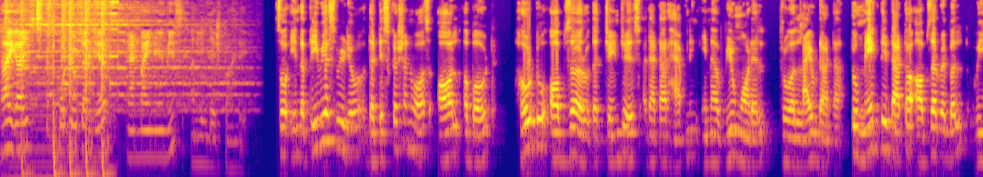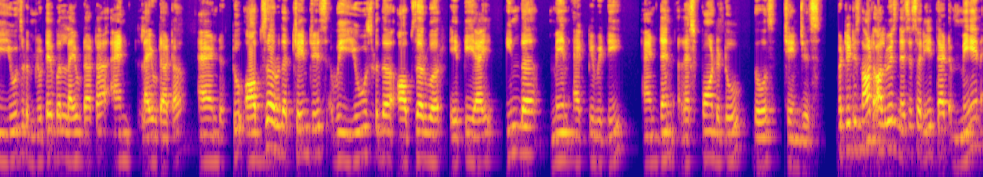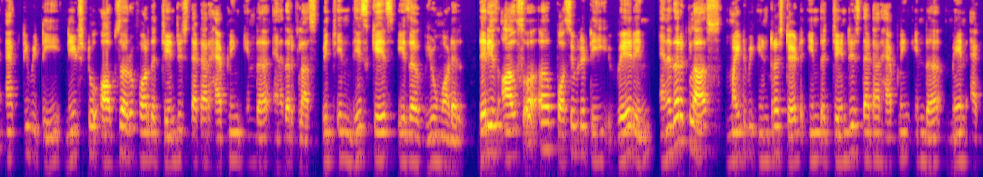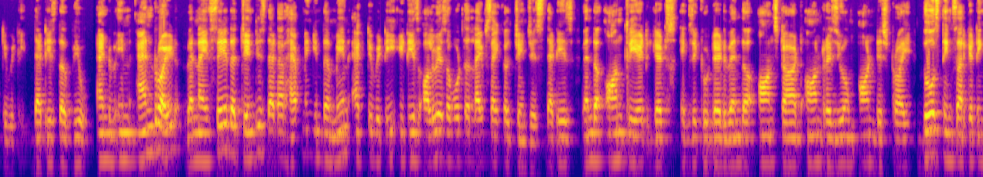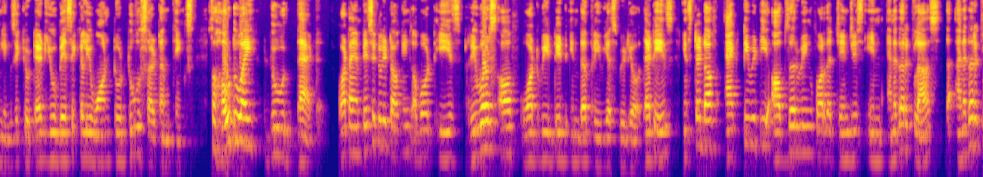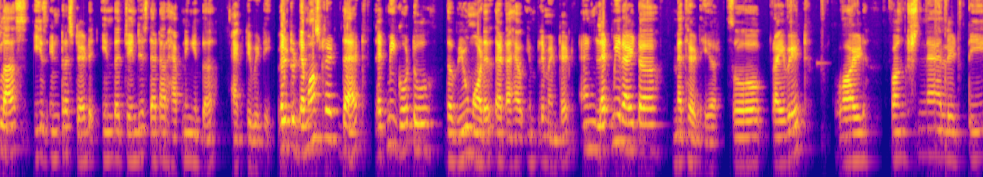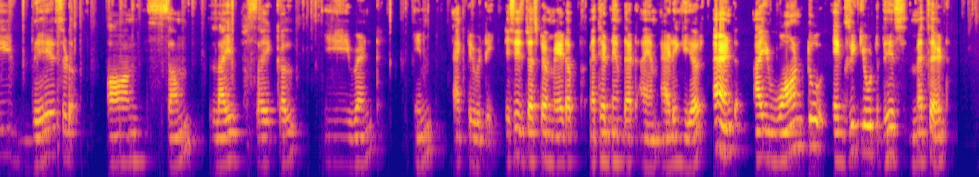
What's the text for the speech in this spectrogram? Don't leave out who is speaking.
Speaker 1: Hi guys, Codetutor here and my name is Anil Deshpande.
Speaker 2: So in the previous video, the discussion was all about how to observe the changes that are happening in a view model through a live data. To make the data observable, we used mutable live data and live data. And to observe the changes, we used the observer API in the main activity and then respond to those changes. But it is not always necessary that main activity needs to observe for the changes that are happening in the another class, which in this case is a view model. There is also a possibility wherein another class might be interested in the changes that are happening in the main activity, that is the view. And in Android, when I say the changes that are happening in the main activity, it is always about the life cycle changes. That is when the on create gets executed, when the on start, on resume, on destroy, those things are getting executed. You basically want to do certain things. So how do I do that? What I am basically talking about is reverse of what we did in the previous video. That is, instead of activity observing for the changes in another class, the another class is interested in the changes that are happening in the activity. Well, to demonstrate that, let me go to the view model that I have implemented and let me write a method here. So private void functionality based on some life cycle event in activity. This is just a made up method name that I am adding here and I want to execute this method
